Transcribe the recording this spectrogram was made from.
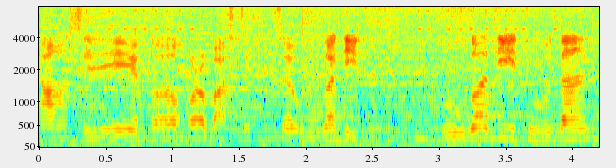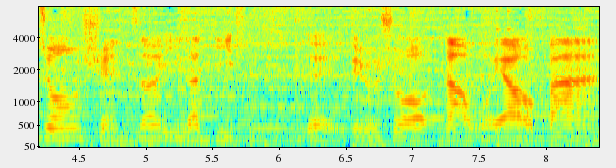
town city 和 hollow bastion，所以五个地图。五个地图当中选择一个地图。对，比如说，那我要办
